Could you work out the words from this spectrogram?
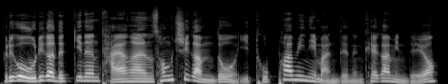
그리고 우리가 느끼는 다양한 성취감도 이 도파민이 만드는 쾌감인데요.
